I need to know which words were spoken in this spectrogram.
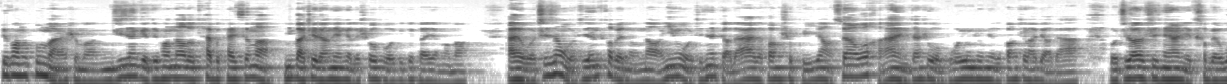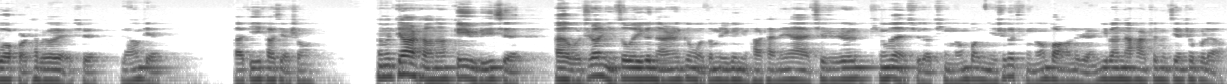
对方的不满是什么？你之前给对方闹得太不开心了，你把这两点给他说服，就可以了吗？哎，我之前我之前特别能闹，因为我之前表达爱的方式不一样。虽然我很爱你，但是我不会用正面的方式来表达。我知道之前让你特别窝火，特别委屈。两点，把第一条解释。那么第二条呢？给予理解。哎，我知道你作为一个男人跟我这么一个女孩谈恋爱，其实挺委屈的，挺能包，你是个挺能包容的人，一般男孩真的坚持不了。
